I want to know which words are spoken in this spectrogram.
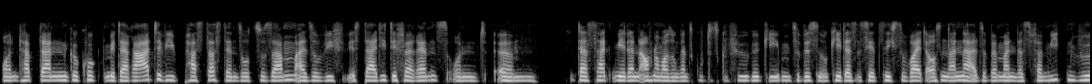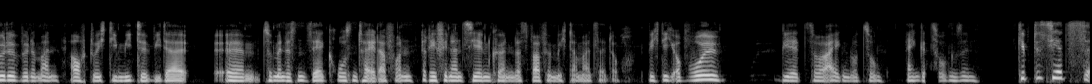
und habe dann geguckt mit der Rate, wie passt das denn so zusammen? Also wie ist da die Differenz und ähm, das hat mir dann auch nochmal so ein ganz gutes Gefühl gegeben, zu wissen, okay, das ist jetzt nicht so weit auseinander. Also wenn man das vermieten würde, würde man auch durch die Miete wieder ähm, zumindest einen sehr großen Teil davon refinanzieren können. Das war für mich damals halt auch wichtig, obwohl wir zur Eigennutzung eingezogen sind. Gibt es jetzt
